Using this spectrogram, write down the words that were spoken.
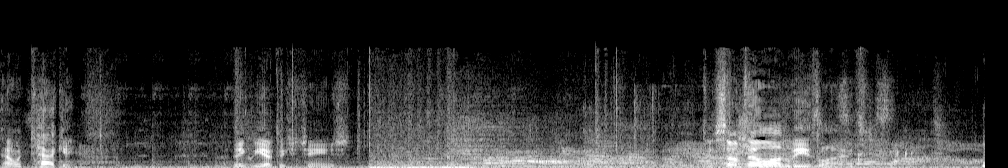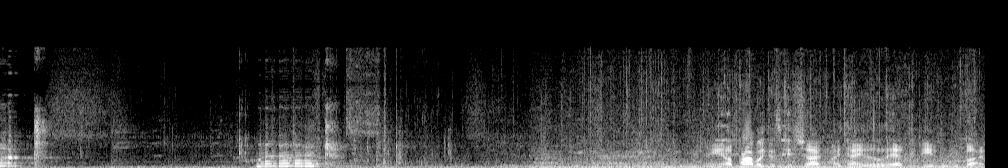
Now attacking. I think we have to change to something along these lines. 60 seconds. What? Mean, I'll probably just get shot in my tiny little head repeatedly, but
